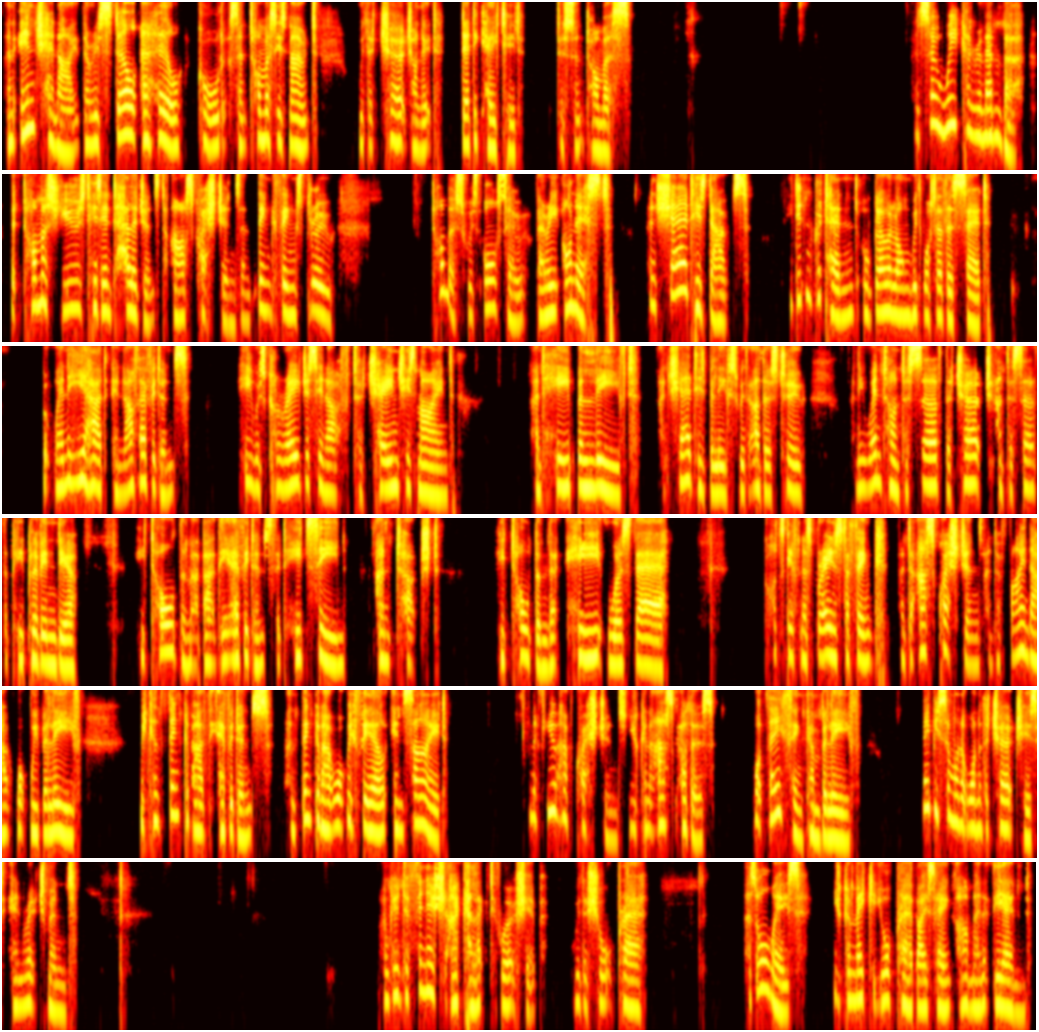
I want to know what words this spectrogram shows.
And in Chennai, there is still a hill called St. Thomas's Mount with a church on it dedicated to St. Thomas. And so we can remember that Thomas used his intelligence to ask questions and think things through. Thomas was also very honest and shared his doubts he didn't pretend or go along with what others said. But when he had enough evidence, he was courageous enough to change his mind. And he believed and shared his beliefs with others too. And he went on to serve the church and to serve the people of India. He told them about the evidence that he'd seen and touched. He told them that he was there God's given us brains to think and to ask questions and to find out what we believe. We can think about the evidence and think about what we feel inside. And if you have questions, you can ask others what they think and believe. Maybe someone at one of the churches in Richmond. I'm going to finish our collective worship with a short prayer. As always, you can make it your prayer by saying Amen at the end.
